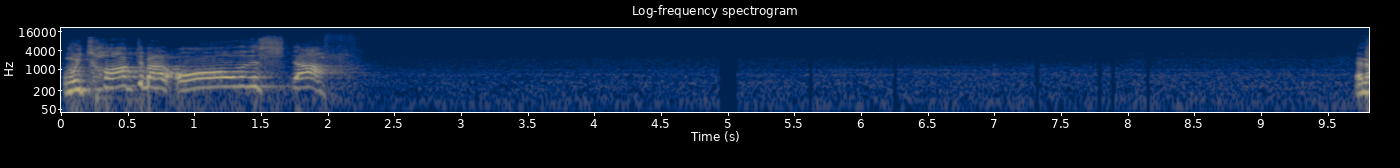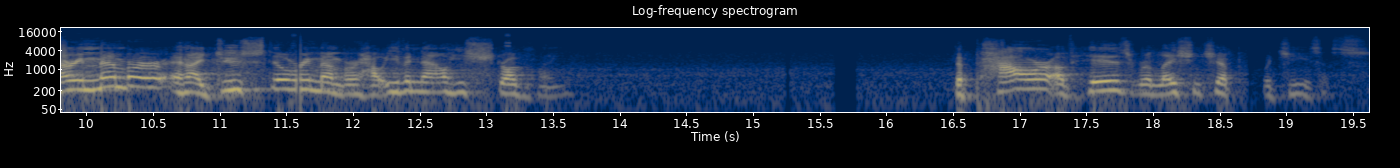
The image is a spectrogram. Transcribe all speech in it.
And we talked about all of this stuff. And I remember, and I do still remember, how even now he's struggling. The power of his relationship with Jesus.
